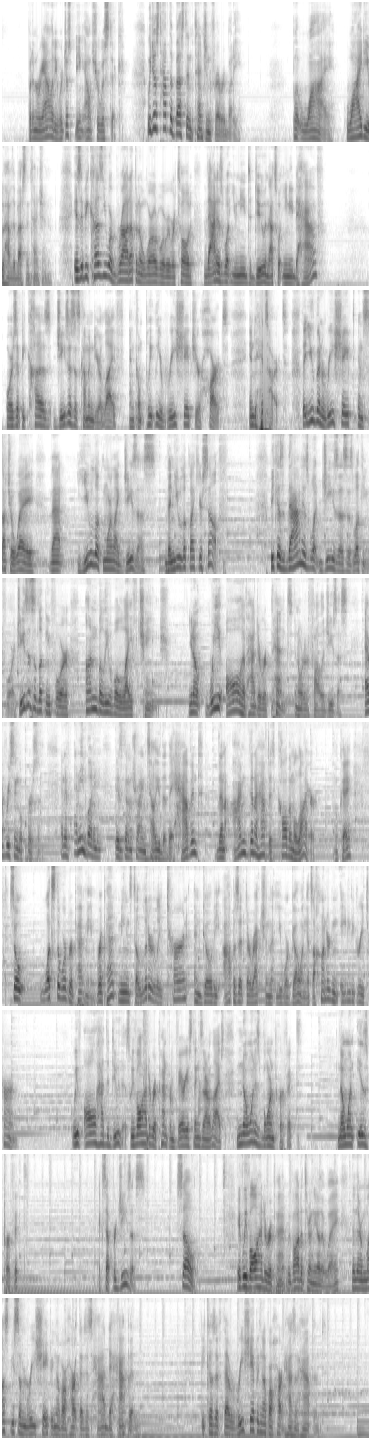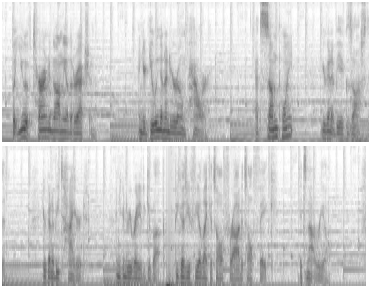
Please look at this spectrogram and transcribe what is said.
But in reality, we're just being altruistic. We just have the best intention for everybody. But why? Why do you have the best intention? Is it because you were brought up in a world where we were told that is what you need to do and that's what you need to have? Or is it because Jesus has come into your life and completely reshaped your heart into his heart? That you've been reshaped in such a way that you look more like Jesus than you look like yourself. Because that is what Jesus is looking for. Jesus is looking for unbelievable life change. You know, we all have had to repent in order to follow Jesus. Every single person. And if anybody is going to try and tell you that they haven't, then I'm going to have to call them a liar. Okay? So, what's the word repent mean? Repent means to literally turn and go the opposite direction that you were going. It's a 180 degree turn. We've all had to do this. We've all had to repent from various things in our lives. No one is born perfect. No one is perfect except for Jesus. So, if we've all had to repent, we've all had to turn the other way, then there must be some reshaping of our heart that has had to happen. Because if that reshaping of our heart hasn't happened, but you have turned and gone the other direction, and you're doing it under your own power. At some point, you're going to be exhausted. You're going to be tired. And you're going to be ready to give up because you feel like it's all fraud, it's all fake, it's not real.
